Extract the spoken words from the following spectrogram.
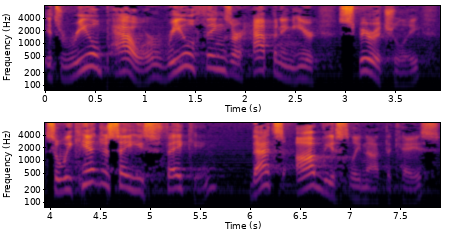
It's real power. Real things are happening here spiritually. So we can't just say he's faking. That's obviously not the case.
